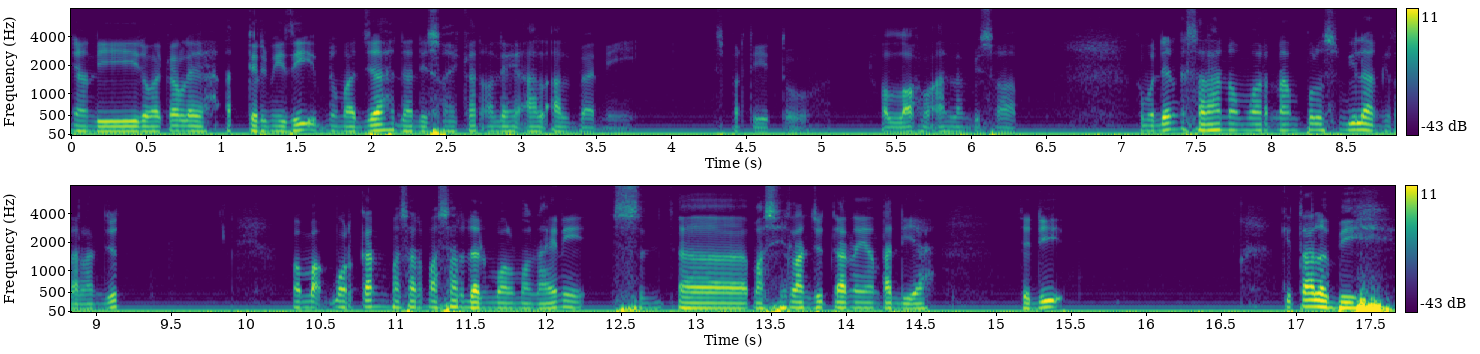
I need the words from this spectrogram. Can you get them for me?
yang diriwayatkan oleh At-Tirmizi, Ibnu Majah dan disahihkan oleh Al-Albani. Seperti itu. Allahu a'lam bishawab. Kemudian kesalahan nomor 69 kita lanjut. Memakmurkan pasar-pasar dan mal-mal. Nah, ini uh, masih lanjut karena yang tadi ya. Jadi kita lebih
